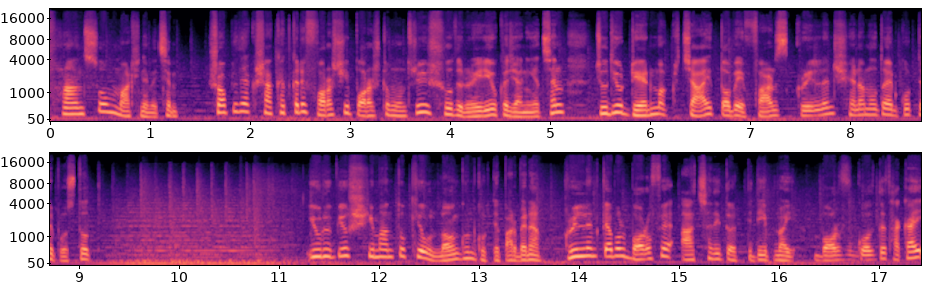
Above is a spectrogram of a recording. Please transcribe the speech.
ফ্রান্সও মাঠে নেমেছে। সম্প্রতি এক সাক্ষাৎকারে ফরাসি পররাষ্ট্রমন্ত্রী শুধু রেডিওকে জানিয়েছেন, যদিও ডেনমার্ক চায়, তবে ফ্রান্স গ্রিনল্যান্ড সেনা মোতায়েন করতে প্রস্তুত। ইউরোপীয় সীমান্ত কেউ লঙ্ঘন করতে পারবে না। গ্রিনল্যান্ড কেবল বরফে আচ্ছাদিত একটি দ্বীপ নয়, বরফ গলতে থাকায়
